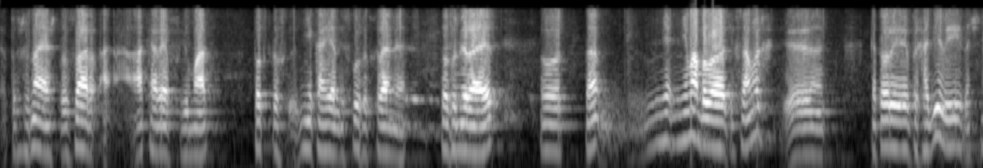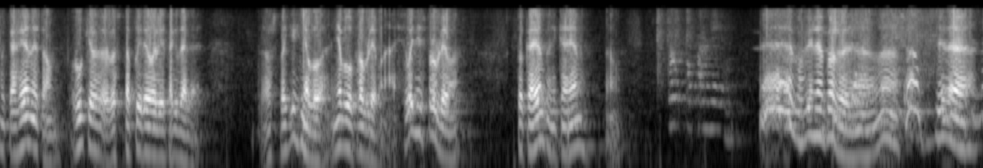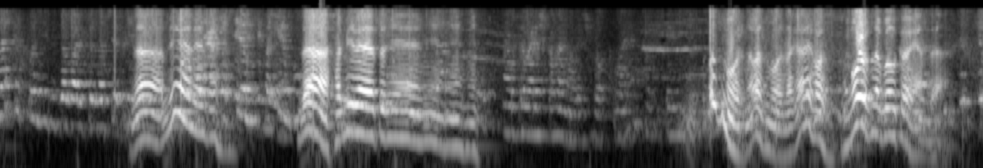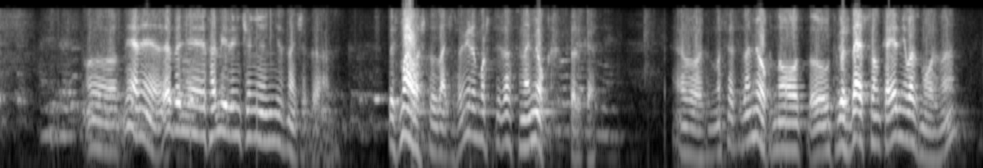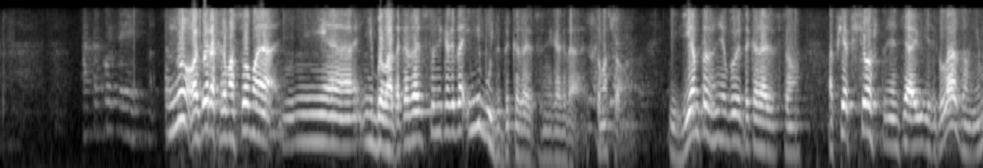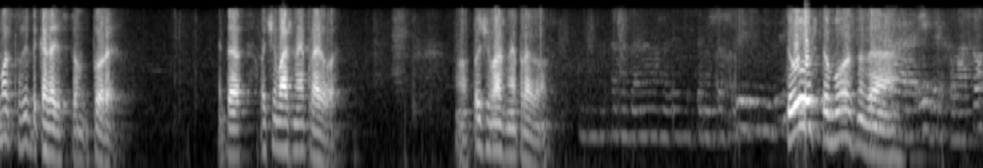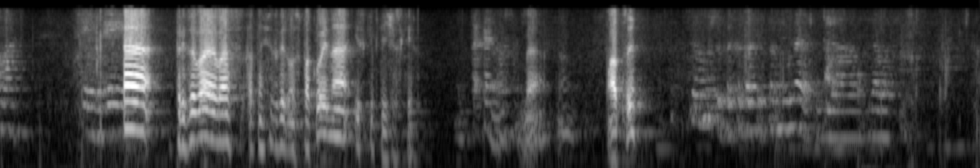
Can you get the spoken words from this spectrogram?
потому что зная, что Зар Акарев Юмат, тот, кто не Каен и служит в храме, тот умирает. Вот, да. не, нема было этих самых, э, которые приходили и, значит, на Кагены там руки растопыривали и так далее. Потому что таких не было, не было проблемы. А сегодня есть проблема. Кто Каен, кто не Каен. Там. Кто по фамилии? Э, фамилия тоже. Да, да, фамилия. Да, не, не, не. По всем- по всем буквам. Да, фамилия это не, не, не, не. А вот говоришь, Каганович был Коэн. Возможно, возможно. Возможно был Коэн, да. Вот. Не, не, это не, фамилия ничего не, не значит, да. То есть мало что значит. Фамилия может содержаться намек только. Вот. Может это намек, но утверждать, что он Коэн невозможно. А? Ну, во-первых, хромосома не, не была доказательством никогда и не будет доказательством никогда, хромосома. И ген тоже не будет доказательством. Вообще все, что нельзя видеть глазом, не может служить доказательством Торы. Это очень важное правило. Вот, очень важное правило. То, что можно, да. Я призываю вас относиться к этому спокойно и скептически. Да. Молодцы.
